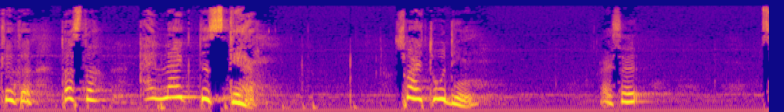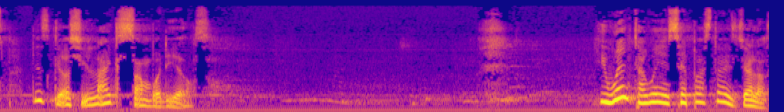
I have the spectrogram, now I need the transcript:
came to Pastor, I like this girl. So I told him, I said, this girl, she likes somebody else. He went away and said, Pastor is jealous.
